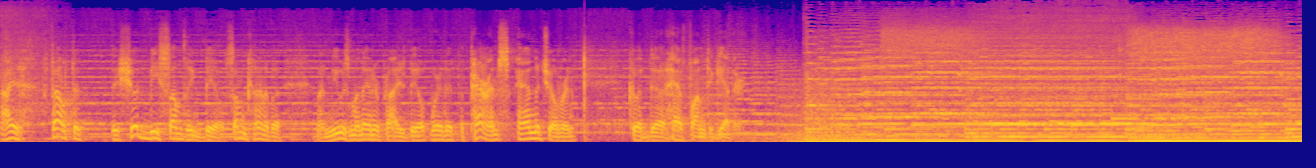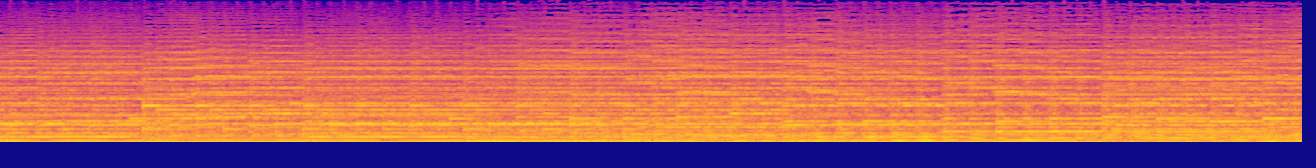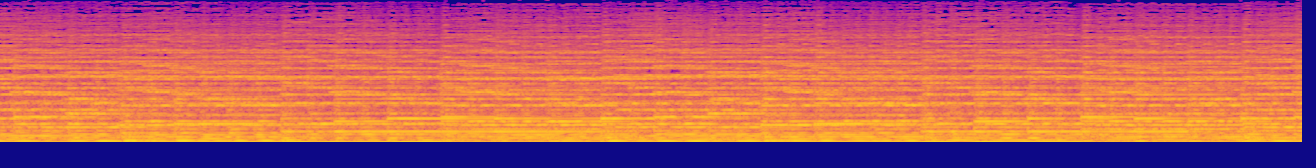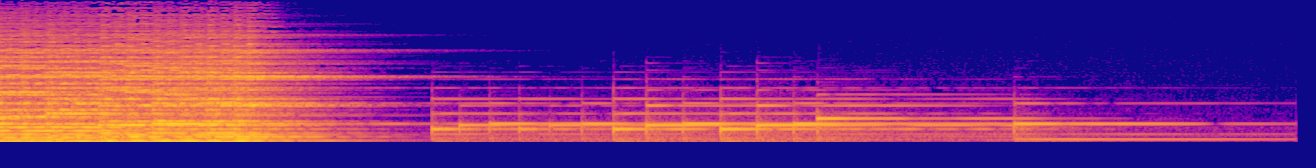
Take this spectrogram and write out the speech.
I felt that there should be something built, some kind of a, an amusement enterprise built where that the parents and the children could uh, have fun together.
